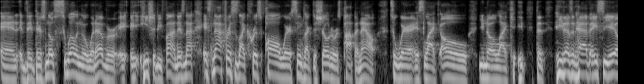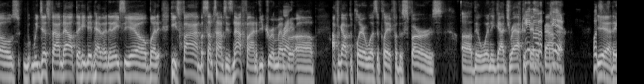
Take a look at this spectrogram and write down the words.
and th- there's no swelling or whatever, it, it, he should be fine. There's not, it's not, for instance, like Chris Paul, where it seems like the shoulder is popping out to where it's like, oh, you know, like he, that he doesn't have ACLs. We just found out that he didn't have an ACL, but he's fine. But sometimes he's not fine. If you can remember, Right. um, I forgot what the player was that played for the Spurs. Uh, that when he got drafted, Came that out they found out. What's yeah, they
